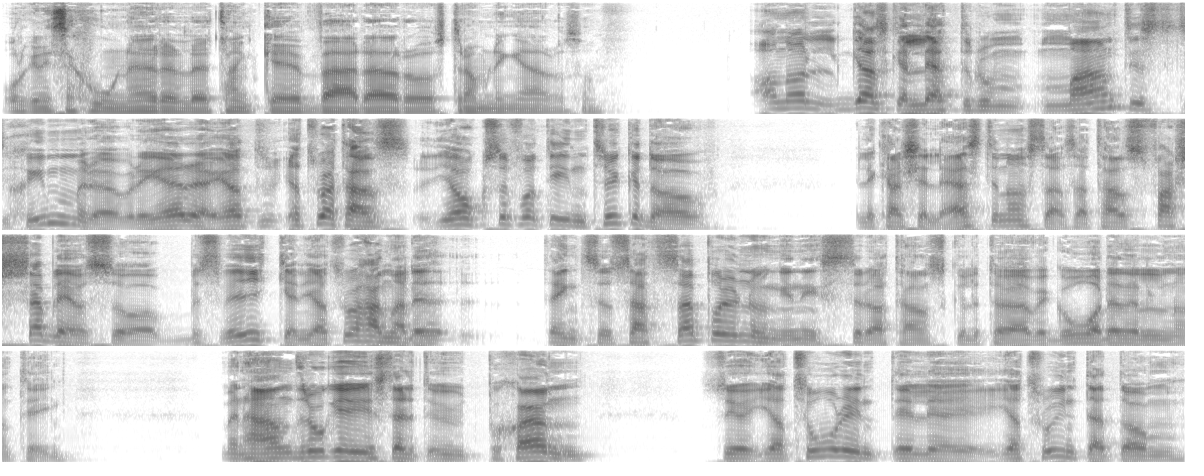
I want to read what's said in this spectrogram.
organisationer eller tankevärldar och strömningar och så. Han har ganska lätt romantiskt skimmer över det. Jag, jag tror att hans, jag har också fått intrycket av, eller kanske läst det någonstans, att hans farsa blev så besviken. Jag tror han hade tänkt sig att satsa på den unge Nisse då, att han skulle ta över gården eller någonting. Men han drog ju istället ut på sjön. Så jag, jag, tror inte, eller, jag tror inte att de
